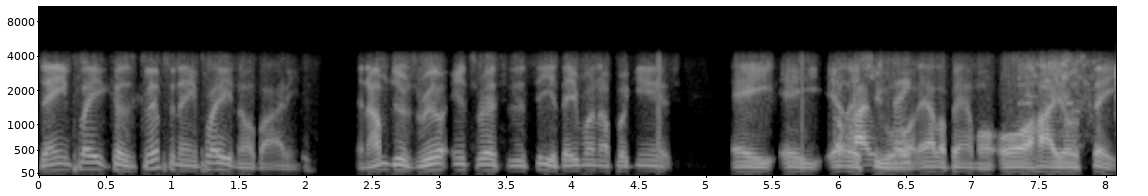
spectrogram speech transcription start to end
they ain't played because Clemson ain't played nobody. And I'm just real interested to see if they run up against a a LSU or Alabama or Ohio State.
